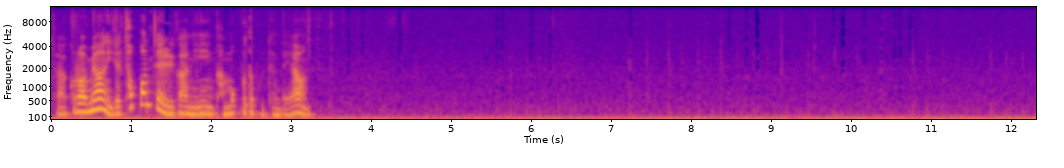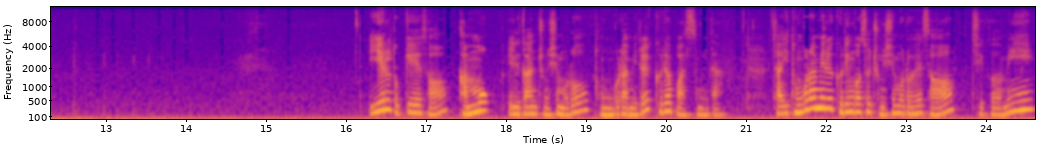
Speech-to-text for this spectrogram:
자 그러면 이제 첫 번째 일간인 간목부터 볼 텐데요. 이해를 돕기 위해서 간목 일간 중심으로 동그라미를 그려보았습니다. 자, 이 동그라미를 그린 것을 중심으로 해서 지금이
